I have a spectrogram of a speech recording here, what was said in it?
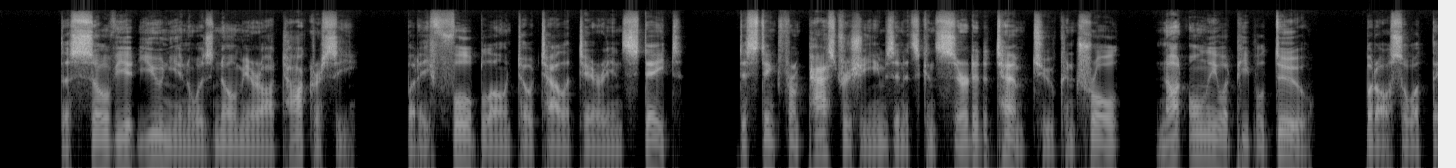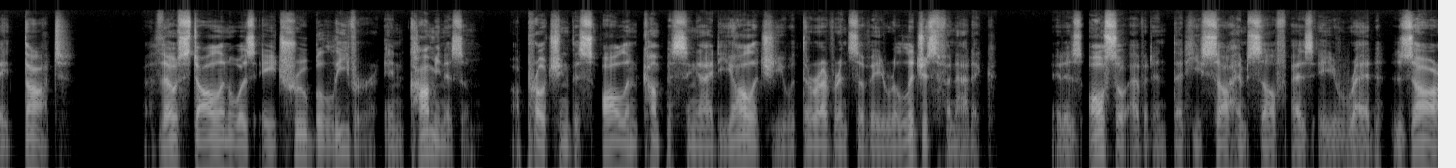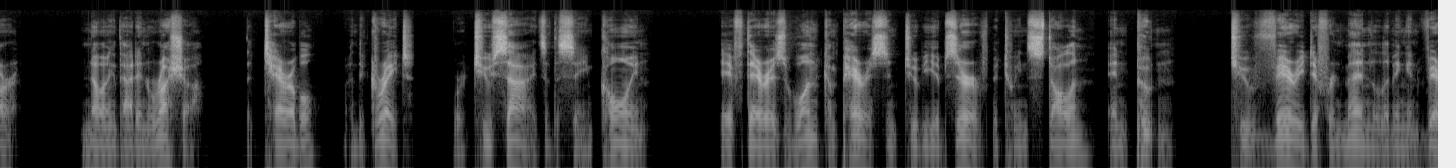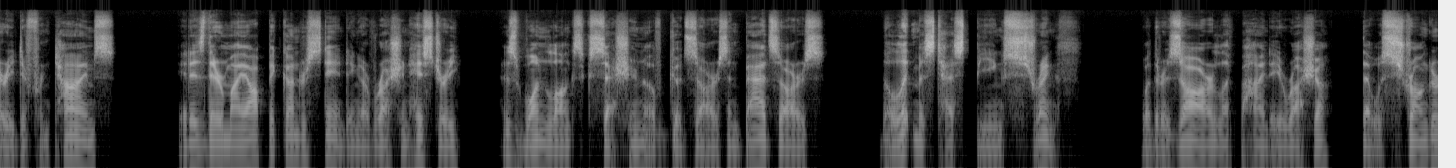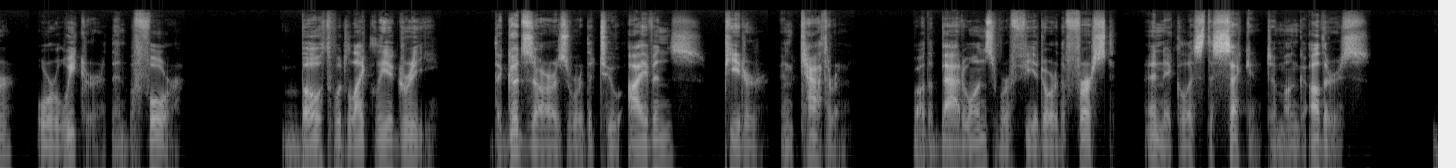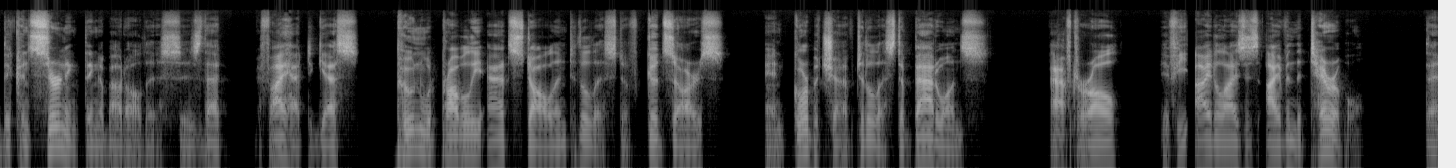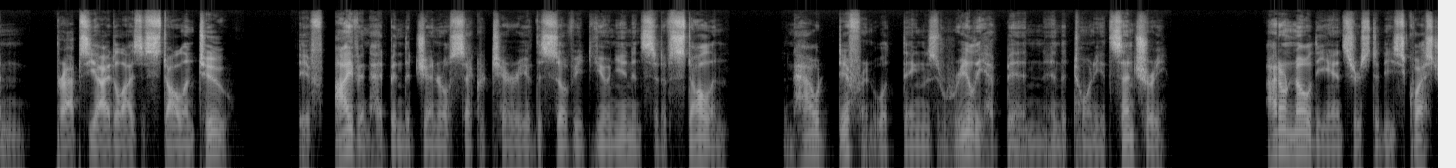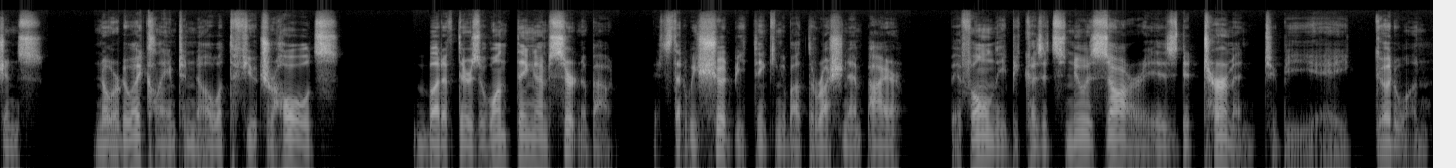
The Soviet Union was no mere autocracy, but a full blown totalitarian state, distinct from past regimes in its concerted attempt to control not only what people do, but also what they thought. Though Stalin was a true believer in communism, approaching this all encompassing ideology with the reverence of a religious fanatic, it is also evident that he saw himself as a red czar, knowing that in Russia, the terrible and the great were two sides of the same coin. If there is one comparison to be observed between Stalin and Putin, two very different men living in very different times, it is their myopic understanding of Russian history as one long succession of good czars and bad czars, the litmus test being strength, whether a czar left behind a Russia that was stronger or weaker than before. Both would likely agree. The good czars were the two Ivans, Peter, and Catherine, while the bad ones were Fyodor I and Nicholas II, among others. The concerning thing about all this is that, if I had to guess, Putin would probably add Stalin to the list of good czars and Gorbachev to the list of bad ones. After all, if he idolizes Ivan the Terrible, then perhaps he idolizes Stalin too. If Ivan had been the General Secretary of the Soviet Union instead of Stalin, then how different would things really have been in the 20th century? I don't know the answers to these questions, nor do I claim to know what the future holds. But if there's one thing I'm certain about, it's that we should be thinking about the Russian Empire, if only because its newest czar is determined to be a good one.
